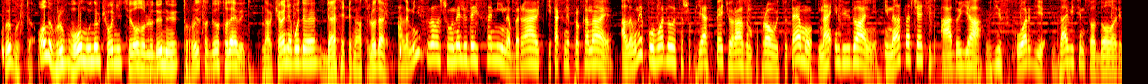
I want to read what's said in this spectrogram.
Вибачте, але в груповому навчанні ціна за людини 399. Навчання буде 10-15 людей. Але мені сказали, що вони людей самі набирають і так не проканає. Але вони погодилися, щоб я з Петю разом попробував цю тему на індивідуальні. І нас навчать від А до Я в Діскорді за 800 доларів.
